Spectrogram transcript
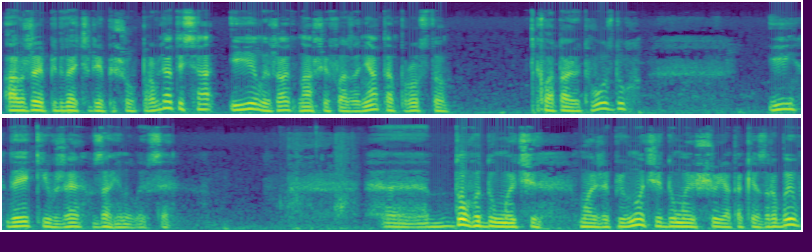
А вже під вечір я пішов вправлятися і лежать наші фазанята, просто хватають воздух, і деякі вже загинули все. Е, Довго думаючи, майже півночі, думаю, що я таке зробив.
